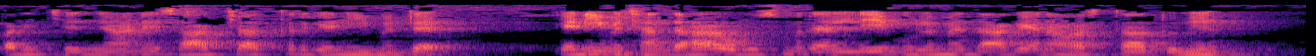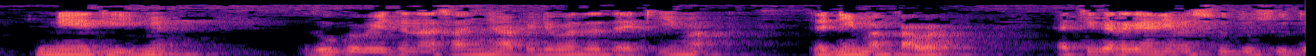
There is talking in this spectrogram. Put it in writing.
පරිච්ඡේඥානේ සාක්ෂාත් කර ගැනීමට ගැනීම සඳහා හුස්ම රැල්ලේ මුලැමැදාග යන අවස්ථා තුනේ තුනේදීම රූප වේදනා සංඥා පිළිබඳ දැකීමක් දැනීමක් අව ඇති කර ගැනීම සුදුසුද?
